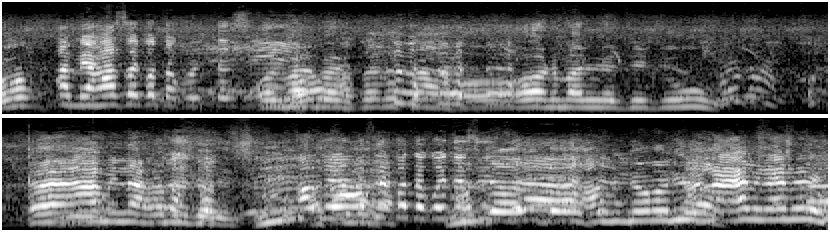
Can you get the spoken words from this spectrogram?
ওর ওর হ্যাঁ, আমি না আমি আমি হাসা কথা কইতেছি আমি না মানি না আমি না আমি না না না না।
